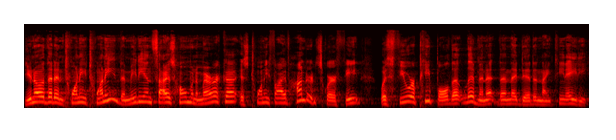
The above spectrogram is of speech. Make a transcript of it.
Do you know that in 2020, the median size home in America is 2,500 square feet with fewer people that live in it than they did in 1980?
